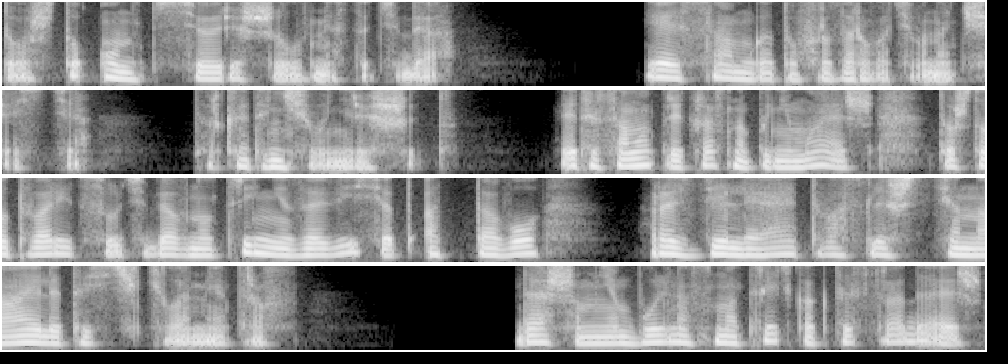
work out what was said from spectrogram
то, что он все решил вместо тебя. Я и сам готов разорвать его на части. Только это ничего не решит. И ты сама прекрасно понимаешь, то, что творится у тебя внутри, не зависит от того, разделяет вас лишь стена или тысячи километров. Даша, мне больно смотреть, как ты страдаешь,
